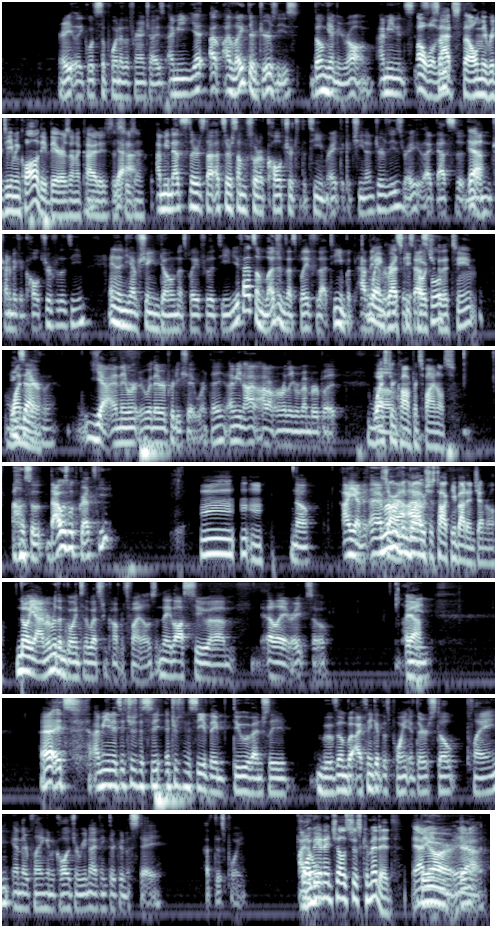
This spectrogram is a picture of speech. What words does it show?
Right? Like what's the point of the franchise? I mean, yet I, I like their jerseys. Don't get me wrong. I mean, it's, Oh well, some- that's the only redeeming quality of the Arizona Coyotes this yeah. season. I mean, that's there's that's there's some sort of culture to the team, right? The Kachina jerseys, right? Like that's the Yeah. trying to make a culture for the team. And then you have Shane Doan that's played for the team. You've had some legends that's played for that team, but have they Wayne ever been Gretzky coached successful? for the team one year. Yeah, and they were they were pretty shit, weren't they? I mean, I, I don't really remember, but Western Um, Conference Finals. Oh, so that was with Gretzky? Mm, mm-mm. No, I yeah, I remember Sorry, them going. I was just talking about in general. no, yeah, I remember them going to the Western Conference Finals, and they lost to um, L.A. Right? So, I Yeah. mean, uh, it's I mean it's interesting to see interesting to see if they do eventually move them, but I think at this point, if they're still playing and they're playing in a college arena, I think they're gonna stay at this point. Well, the NHL is just committed. I they mean, are, yeah.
